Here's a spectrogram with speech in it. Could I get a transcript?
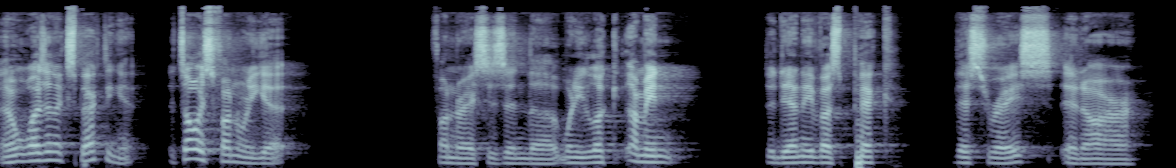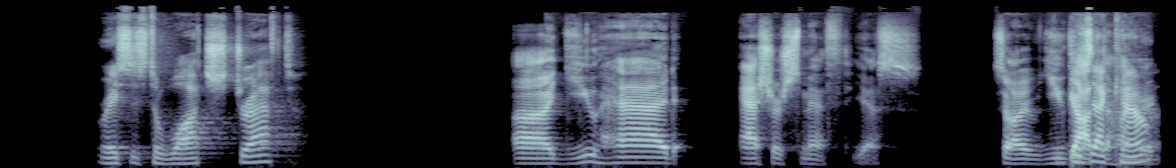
And I wasn't expecting it. It's always fun when you get fun races in the when you look I mean, did any of us pick this race in our races to watch draft? Uh, you had Asher Smith, yes. So you Does got that the count?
